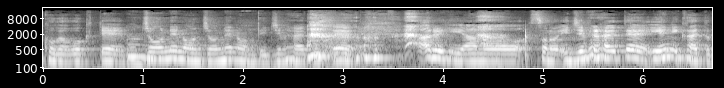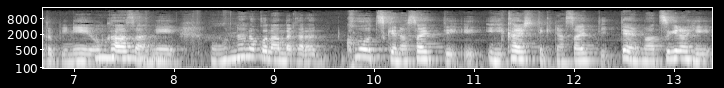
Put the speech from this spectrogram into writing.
子が多くて、もうジョン・レノンジョン・レノンでいじめられていて ある日あのそのいじめられて家に帰った時にお母さんに「もう女の子なんだからこうつけなさい」って言い返してきなさいって言って、まあ、次の日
